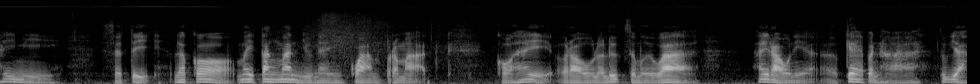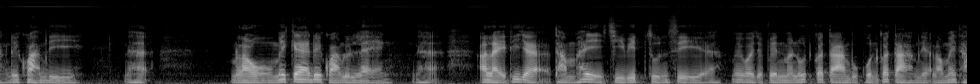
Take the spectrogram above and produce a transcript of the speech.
ให้มีสติแล้วก็ไม่ตั้งมั่นอยู่ในความประมาท ขอให้เราระลึกเสมอว่า ให้เราเนี่ยแก้ปัญหาทุกอย่างด้วยความดีนะฮะเราไม่แก้ด้วยความรุนแรงนะฮะอะไรที่จะทำให้ชีวิตสูญเสีย ไม่ว่าจะเป็นมนุษย์ก็ตามบุคคลก็ตามเนี่ยเราไม่ท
